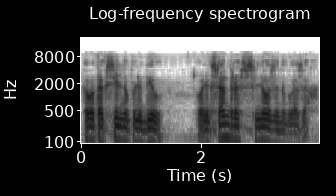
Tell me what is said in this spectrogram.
кого так сильно полюбил. У Александра слезы на глазах.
